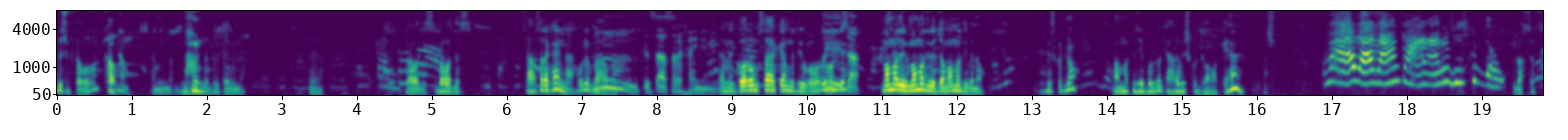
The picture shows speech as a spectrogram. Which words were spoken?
বিস্কুট খাব বাবা খাও। আমি না না দিলে খাইবে না। বাবা দিস বাবা দিস। চা সারা খাই না? ওরে বাবা। চা সারা খাইনি আমি আমি গরম চা কেমনে দিব বাবা ওই তোমাকে? চা। মামা দিবে মামা দিবে যাও মামা দিবে নাও বিস্কুট নাও মামাকে যে বলব কি আরও বিস্কুট দাও আমাকে হ্যাঁ আসো আস্তে আস্তে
